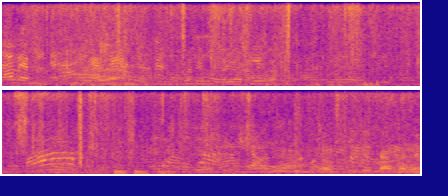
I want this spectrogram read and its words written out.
เอาแบบนี้นะดีจังคนนี้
